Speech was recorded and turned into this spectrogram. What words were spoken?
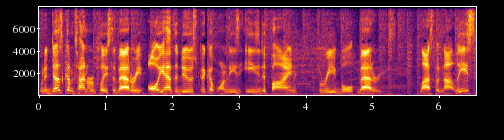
When it does come time to replace the battery, all you have to do is pick up one of these easy to find 3 volt batteries. Last but not least,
